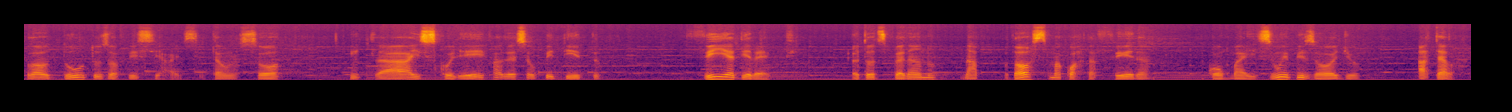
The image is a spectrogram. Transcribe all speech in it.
produtos oficiais. Então é só entrar, escolher e fazer seu pedido via direct. Eu estou te esperando na próxima quarta-feira com mais um episódio. Até lá!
